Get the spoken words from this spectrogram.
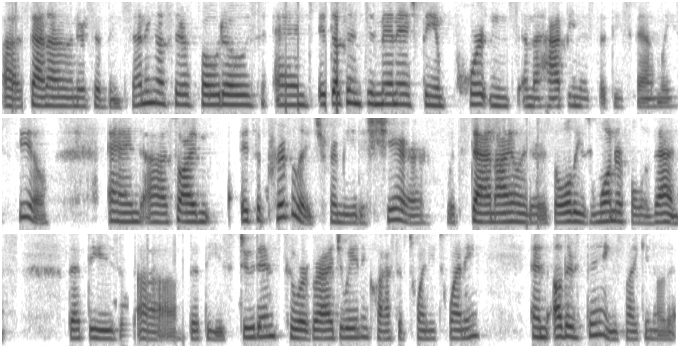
uh, Staten Islanders have been sending us their photos, and it doesn't diminish the importance and the happiness that these families feel. And uh, so I'm, it's a privilege for me to share with Staten Islanders all these wonderful events that these uh, that these students who are graduating class of 2020 and other things like you know the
